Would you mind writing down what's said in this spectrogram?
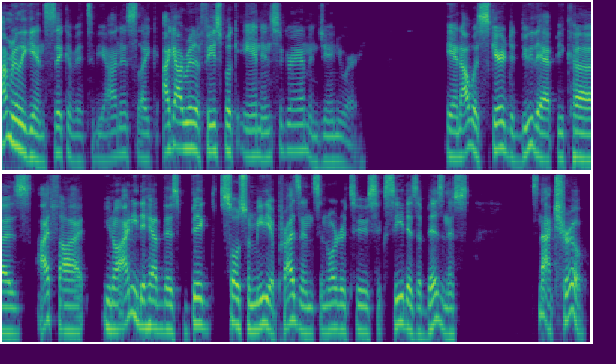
I'm really getting sick of it, to be honest. Like, I got rid of Facebook and Instagram in January. And I was scared to do that because I thought, you know, I need to have this big social media presence in order to succeed as a business. It's not true.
